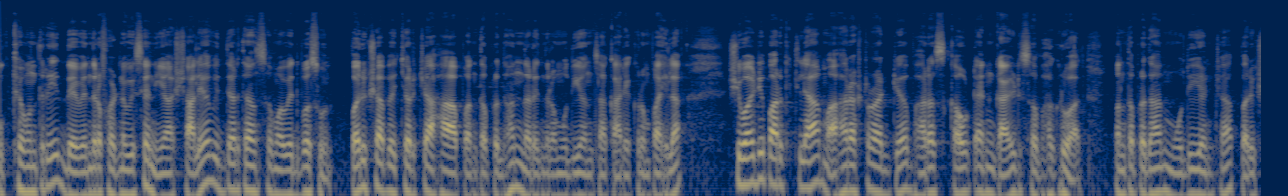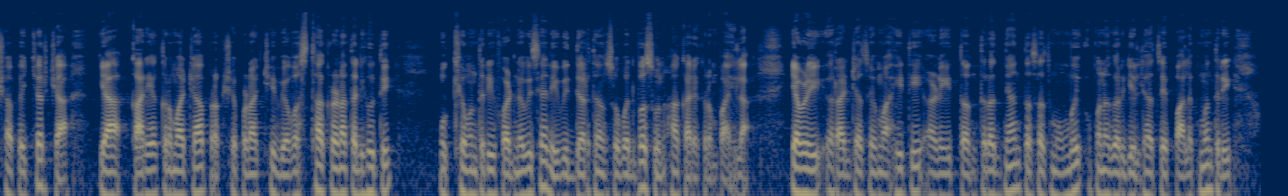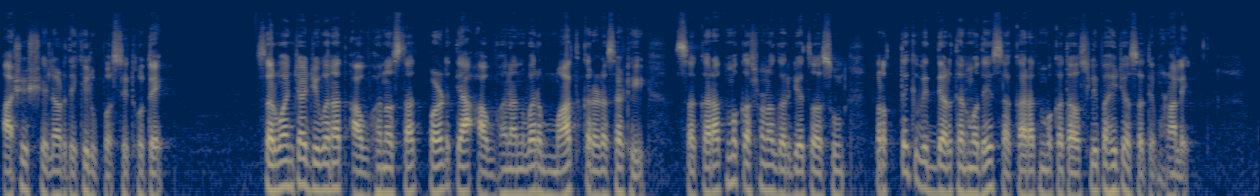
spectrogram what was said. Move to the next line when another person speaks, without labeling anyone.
मुख्यमंत्री देवेंद्र फडणवीस यांनी आज शालेय विद्यार्थ्यांसमवेत बसून परीक्षा पे चर्चा हा पंतप्रधान नरेंद्र मोदी यांचा कार्यक्रम पाहिला. शिवाजी पार्क इथल्या महाराष्ट्र राज्य भारत स्काउट अँड गाईड सभागृहात पंतप्रधान मोदी यांच्या परीक्षा पे चर्चा या कार्यक्रमाच्या प्रक्षेपणाची व्यवस्था करण्यात आली होती. मुख्यमंत्री फडणवीस यांनी विद्यार्थ्यांसोबत बसून हा कार्यक्रम पाहिला. यावेळी राज्याचे माहिती आणि तंत्रज्ञान तसंच मुंबई उपनगर जिल्ह्याचे पालकमंत्री आशिष शेलार देखील उपस्थित होते. सर्वांच्या जीवनात आव्हानं असतात पण त्या आव्हानांवर मात करण्यासाठी सकारात्मक असणं गरजेचं असून प्रत्येक विद्यार्थ्यांमध्ये सकारात्मकता असली पाहिजे असं ते म्हणाले.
